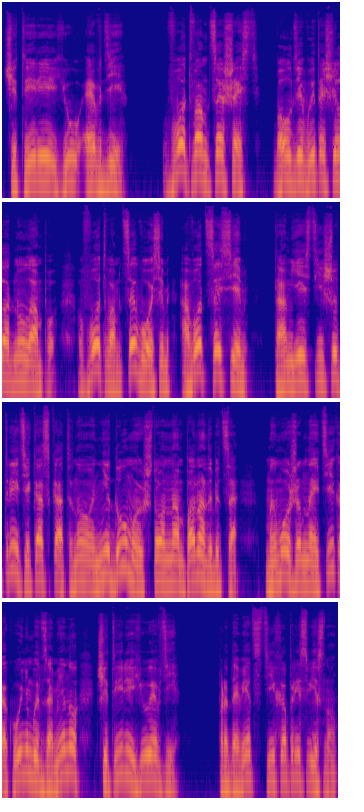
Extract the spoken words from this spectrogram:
4 UFD. Вот вам С6. Болди вытащил одну лампу. Вот вам С8, а вот С7. Там есть еще третий каскад, но не думаю, что он нам понадобится. Мы можем найти какую-нибудь замену 4 UFD. Продавец тихо присвистнул.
